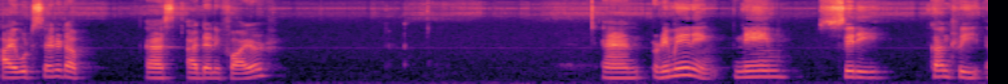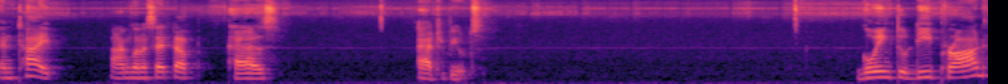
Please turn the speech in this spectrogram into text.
I would set it up as identifier and remaining name city country and type I'm going to set up as attributes. Going to dprod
